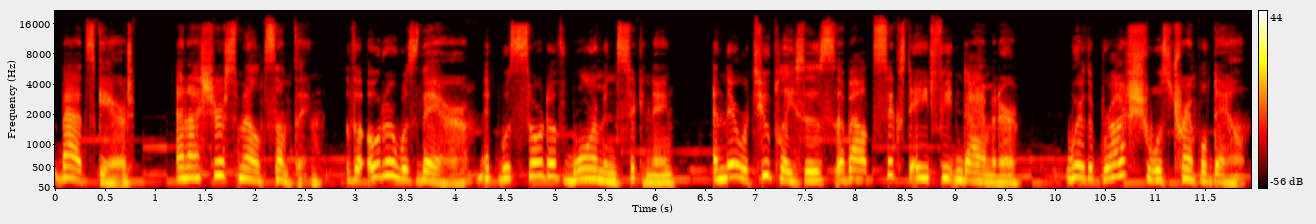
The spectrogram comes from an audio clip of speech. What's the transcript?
bad scared, and I sure smelled something. The odor was there. It was sort of warm and sickening, and there were two places, about six to eight feet in diameter, where the brush was trampled down.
